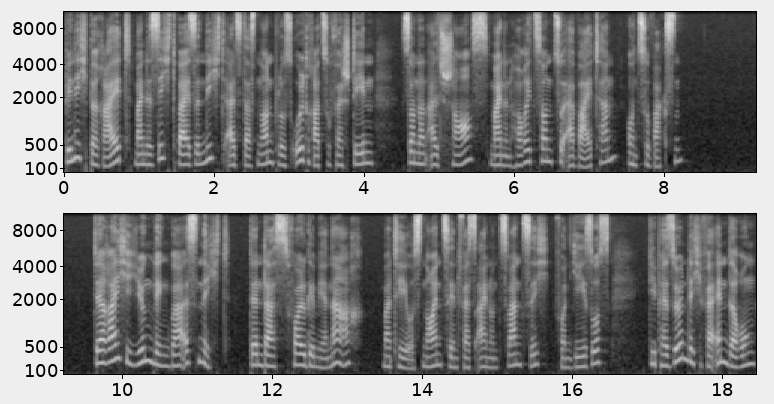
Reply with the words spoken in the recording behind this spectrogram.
Bin ich bereit, meine Sichtweise nicht als das Nonplusultra zu verstehen, sondern als Chance, meinen Horizont zu erweitern und zu wachsen? Der reiche Jüngling war es nicht, denn das Folge mir nach, Matthäus 19, Vers 21 von Jesus, die persönliche Veränderung,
